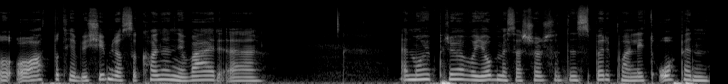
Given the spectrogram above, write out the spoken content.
og, og attpåtil er bekymra, så kan en jo være eh, En må jo prøve å jobbe med seg sjøl sånn at en spør på en litt åpen,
